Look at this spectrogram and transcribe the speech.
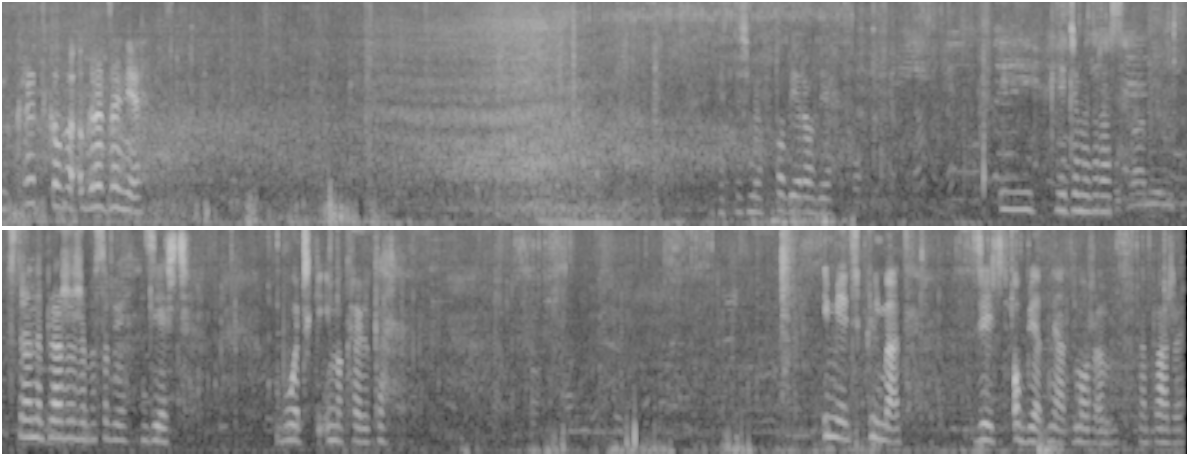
Takie kredkowe ogrodzenie. Jesteśmy w Pobierowie. I jedziemy teraz w stronę plaży, żeby sobie zjeść bułeczki i makrelkę. I mieć klimat. Zjeść obiad nad morzem na plaży.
